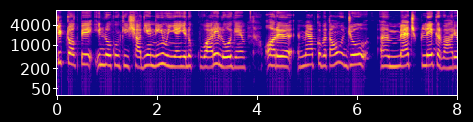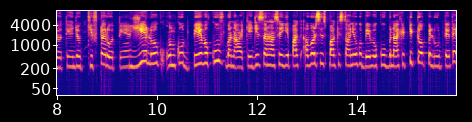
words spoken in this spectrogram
टिकटॉक पे इन लोगों की शादियाँ नहीं हुई हैं। ये लोग कुंवारे लोग हैं। और मैं आपको बताऊँ, जो मैच प्ले करवा रहे होते हैं, जो गिफ्टर होते हैं, ये लोग उनको बेवकूफ़ बना के, जिस तरह से ये पाक ओवरसीज़ पाकिस्तानियों को बेवकूफ़ बना के टिकटॉक पे लूटते थे,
